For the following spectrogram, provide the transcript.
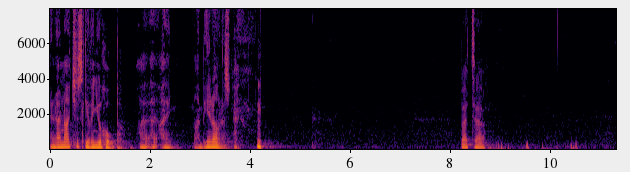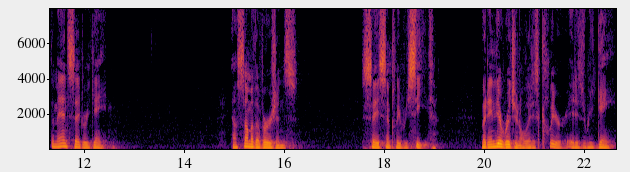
And I'm not just giving you hope, I, I, I'm being honest. but uh, the man said, regain. Now, some of the versions say simply receive, but in the original, it is clear it is regain.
